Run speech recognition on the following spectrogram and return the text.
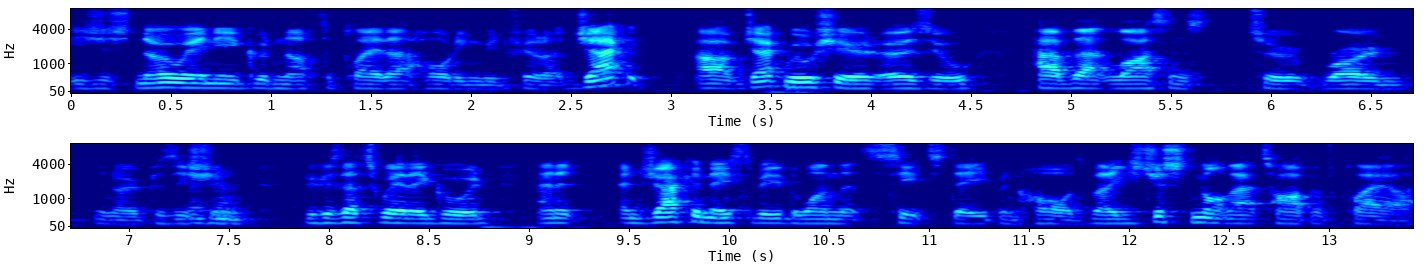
is just nowhere near good enough to play that holding midfielder. Jack uh, Jack Wilshere and Ozil have that license to roam, you know, position because that's where they're good. And it and Xhaka needs to be the one that sits deep and holds, but he's just not that type of player.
